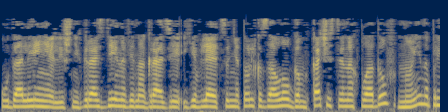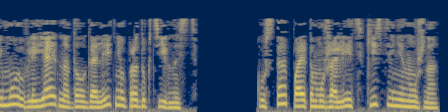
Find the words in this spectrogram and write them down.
Удаление лишних гроздей на винограде является не только залогом качественных плодов, но и напрямую влияет на долголетнюю продуктивность куста, поэтому жалеть кисти не нужно.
